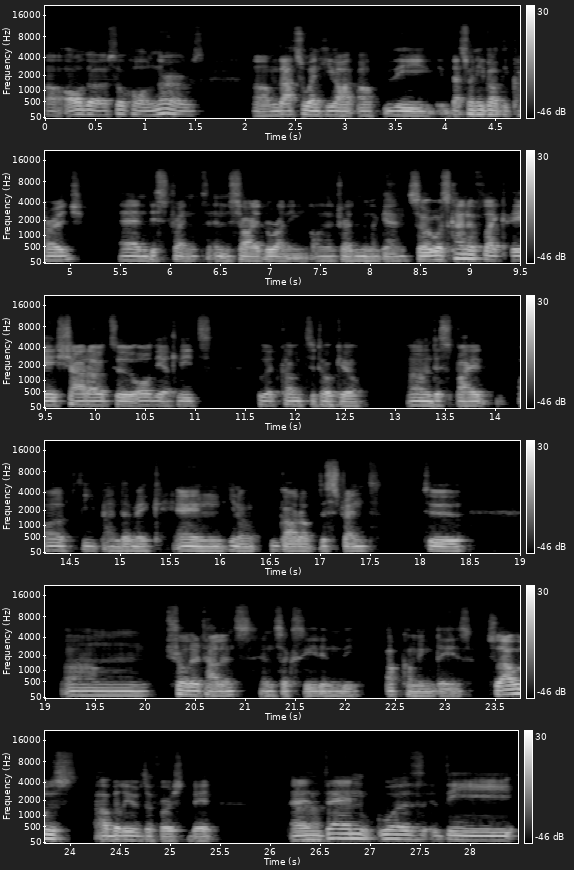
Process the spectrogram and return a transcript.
uh, all the so-called nerves um, that's when he got up the that's when he got the courage and the strength and started running on the treadmill again. So it was kind of like a shout out to all the athletes who had come to Tokyo uh, despite all of the pandemic and you know got up the strength to um, show their talents and succeed in the upcoming days. So that was, I believe, the first bit. And uh-huh. then was the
